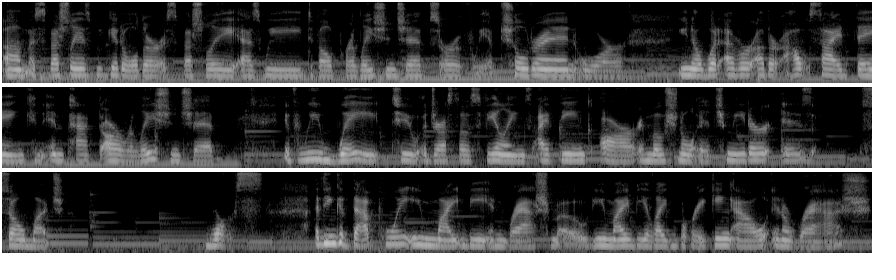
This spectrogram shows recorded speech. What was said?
Um, especially as we get older, especially as we develop relationships, or if we have children, or you know, whatever other outside thing can impact our relationship. If we wait to address those feelings, I think our emotional itch meter is so much worse. I think at that point you might be in rash mode. You might be like breaking out in a rash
